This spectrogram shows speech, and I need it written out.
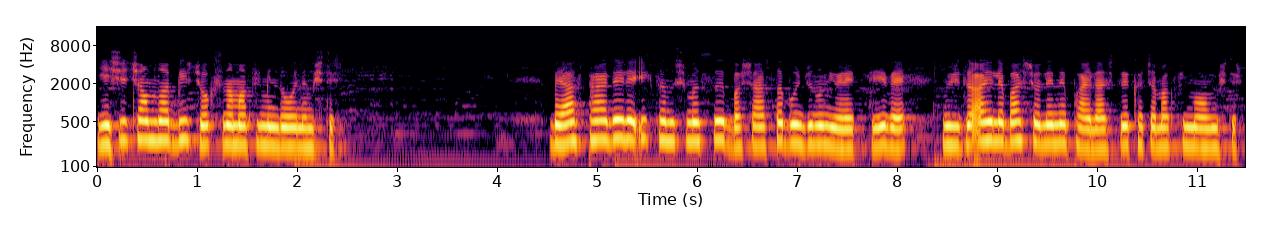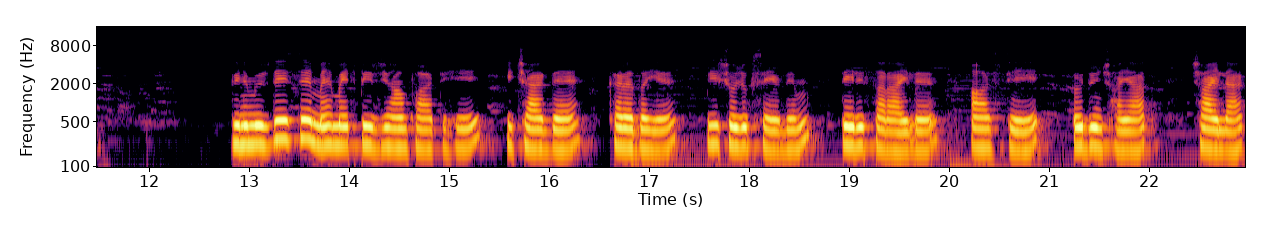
Yeşilçam'da birçok sinema filminde oynamıştır. Beyaz Perde ile ilk tanışması Başar Sabuncu'nun yönettiği ve Müjde Ar ile başrollerini paylaştığı kaçamak filmi olmuştur. Günümüzde ise Mehmet Bir Cihan Fatihi, İçeride, Karadayı, Bir Çocuk Sevdim, Deli Saraylı, Asi, Ödünç Hayat, Çaylak,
